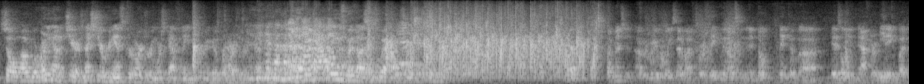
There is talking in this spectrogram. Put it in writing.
So, uh, we're running out of chairs. Next year, we're gonna ask for a larger room. Where's Kathleen? We're gonna go for a larger room. Kathleen. Kathleen's with us as well, so just you know. I mentioned, I would agree with what you said about sort of taking the notes and, and don't think of, uh, it as only after a meeting, but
